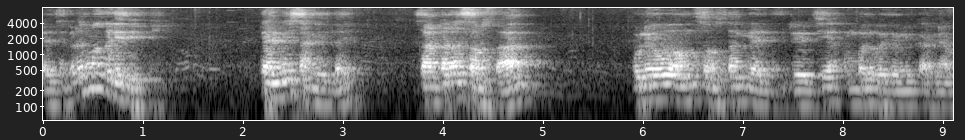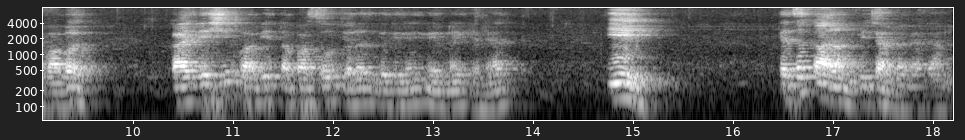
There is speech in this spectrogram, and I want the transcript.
त्यांच्याकडे मागणी दिली त्यांनी सांगितलंय सातारा संस्थान पुणे व औंध संस्थान गॅजेटियरची अंमलबजावणी करण्याबाबत कायदेशीर बाबी तपासून जलद गतीने निर्णय घेण्यात येईल. त्याचं कारण विचारलं त्यांना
